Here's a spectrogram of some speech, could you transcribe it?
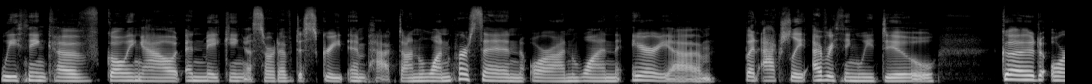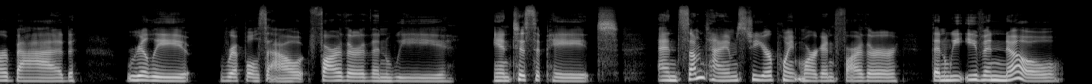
We think of going out and making a sort of discrete impact on one person or on one area, but actually, everything we do, good or bad, really ripples out farther than we anticipate. And sometimes, to your point, Morgan, farther than we even know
